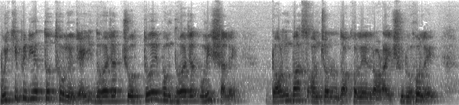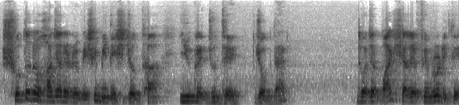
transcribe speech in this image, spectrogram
উইকিপিডিয়ার তথ্য অনুযায়ী দুহাজার চোদ্দ এবং দুহাজার উনিশ সালে ডনবাস অঞ্চল দখলের লড়াই শুরু হলে সতেরো হাজারেরও বেশি বিদেশি যোদ্ধা ইউক্রেন যুদ্ধে যোগ দেন। দুহাজার বাইশ সালের ফেব্রুয়ারিতে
